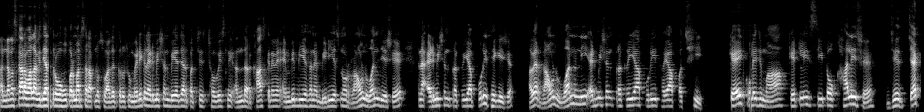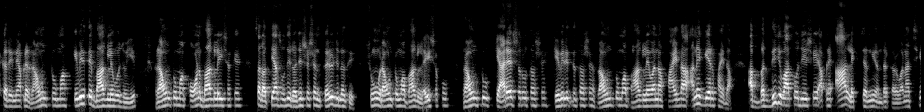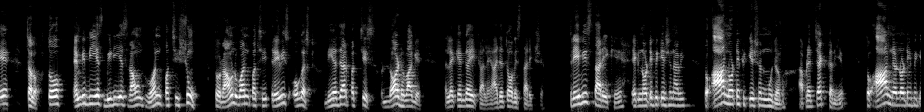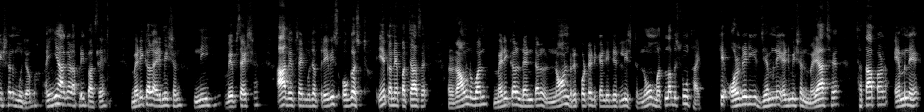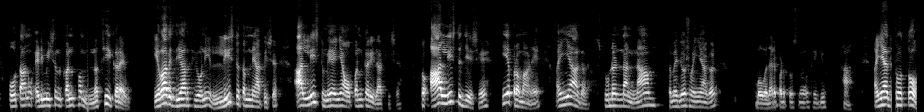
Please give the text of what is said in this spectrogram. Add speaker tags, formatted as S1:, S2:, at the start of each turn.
S1: નમસ્કાર વાલા વિદ્યાર્થીઓ, હું પરમાર સર આપનું સ્વાગત કરું છું. મેડિકલ એડમિશન બે હજાર પચીસ છવ્વીસની અંદર, ખાસ કરીને એમબીબીએસ અને બીડીએસનો રાઉન્ડ વન જે છે, એના એડમિશન પ્રક્રિયા પૂરી થઈ ગઈ છે. હવે રાઉન્ડ વનની એડમિશન પ્રક્રિયા પૂરી થયા પછી, કઈ કોલેજમાં કેટલી સીટો ખાલી છે, જે ચેક કરીને આપણે રાઉન્ડ ટુમાં કેવી રીતે ભાગ લેવો જોઈએ રાઉન્ડ ટુમાં કોણ ભાગ લઈ શકે? સર, અત્યાર સુધી રજીસ્ટ્રેશન કર્યું જ નથી. શું રાઉન્ડ ટુમાં ભાગ લઈ શકું? રાઉન્ડ ટુ ક્યારે શરૂ થશે, કેવી રીતે થશે, રાઉન્ડ ટુમાં ભાગ લેવાના ફાયદા અને ગેરફાયદા, આ બધી જ વાતો જે છે આપણે આ લેક્ચરની અંદર કરવાના છે ચલો, તો એમબીબીએસ, બીડીએસ રાઉન્ડ વન પછી શું? તો રાઉન્ડ વન પછી ત્રેવીસ ઓગસ્ટ બે હજાર પચીસ, દોઢ વાગે, એટલે કે ગઈકાલે, આજે ચોવીસ તારીખ છે. ત્રેવીસ તારીખે એક નોટિફિકેશન આવી. તો આ નોટિફિકેશન મુજબ આપણે ચેક કરીએ. તો આ નોટિફિકેશન મુજબ અહીંયા આગળ આપણી પાસે મેડિકલ એડમિશનની વેબસાઇટ છે. આ વેબસાઇટ મુજબ ત્રેવીસ ઓગસ્ટ એક અને પચાસે round one medical dental non reported candidate list નો મતલબ શું થાય? કે ઓલરેડી જેમને એડમિશન મળ્યા છે, છતાં પણ એમને પોતાનું એડમિશન કન્ફર્મ નથી કરાવ્યું એવા વિદ્યાર્થીઓની લિસ્ટ તમને આપી છે. આ લિસ્ટ મેં અહીંયા ઓપન કરી રાખી છે. તો આ લિસ્ટ જે છે, એ પ્રમાણે અહીંયા આગળ સ્ટુડન્ટના નામ તમે જોશો અહીંયા આગળ, બહુ વધારે પડતું સ્મૂથ થઈ ગયું. હા, અહીંયા જો તો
